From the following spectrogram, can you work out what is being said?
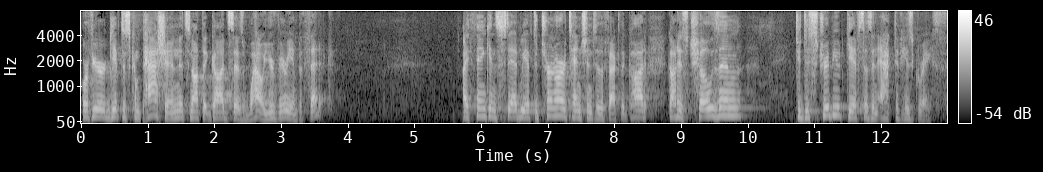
Or if your gift is compassion, it's not that God says, wow, you're very empathetic. I think instead we have to turn our attention to the fact that God, God has chosen to distribute gifts as an act of His grace.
